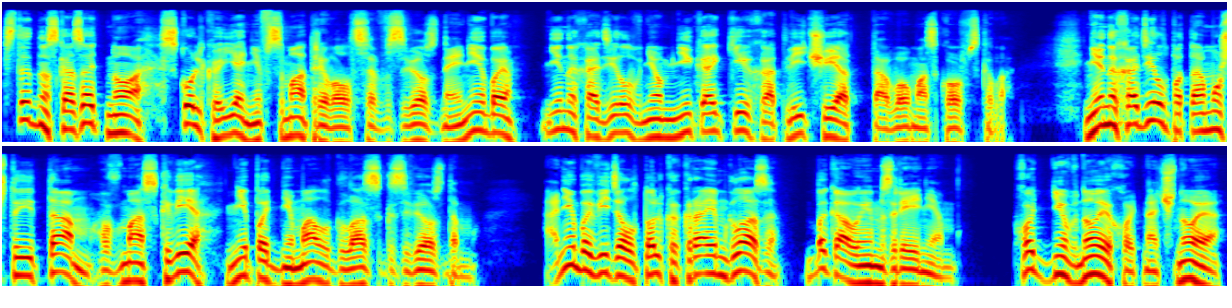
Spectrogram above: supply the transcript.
Стыдно сказать, но сколько я не всматривался в звездное небо, не находил в нем никаких отличий от того московского. Не находил, потому что и там, в Москве, не поднимал глаз к звездам. А небо видел только краем глаза, боковым зрением. Хоть дневное, хоть ночное.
